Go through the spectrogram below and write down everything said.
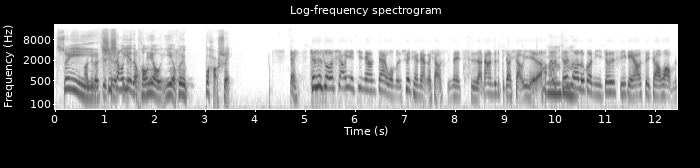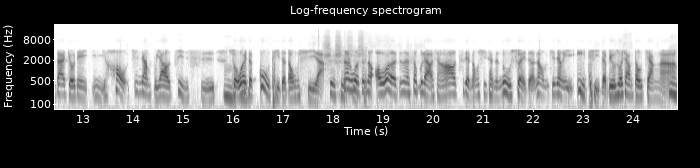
所以吃宵夜的朋友也会不好睡。对，就是说宵夜尽量在我们睡前两个小时内吃啊，当然这就不叫宵夜了 就是说，如果你就是十一点要睡觉的话，我们在九点以后尽量不要进食所谓的固体的东西啦。是，是是。那如果真的偶尔真的受不了，想要吃点东西才能入睡的，那我们尽量以液体的，比如说像豆浆啊、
